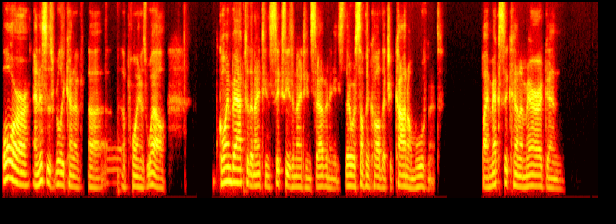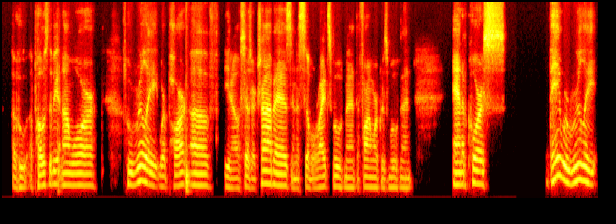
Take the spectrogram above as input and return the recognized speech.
or, and this is really kind of uh, a point as well, going back to the 1960s and 1970s, there was something called the Chicano movement by Mexican American who opposed the Vietnam War, who really were part of, you know, Cesar Chavez and the civil rights movement, the farm workers movement. And of course, they were really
